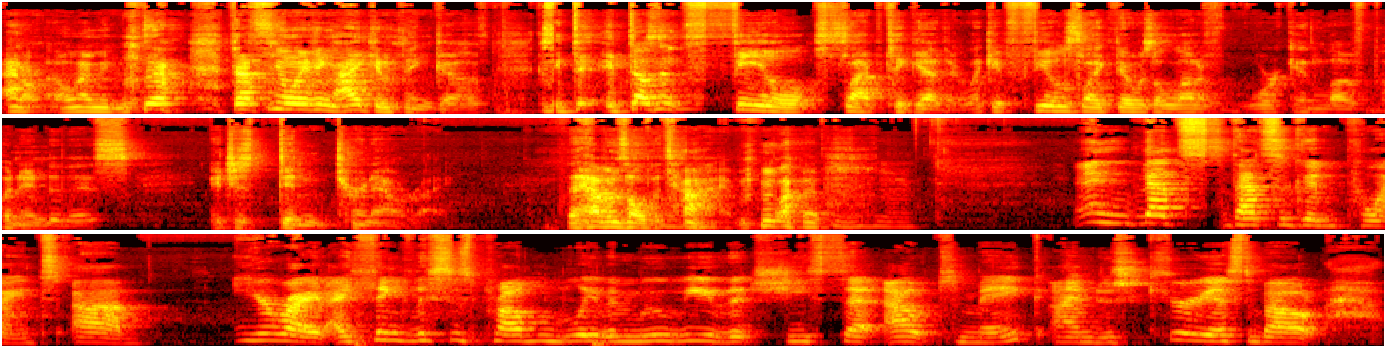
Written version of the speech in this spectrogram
I, don't know. I mean, that's the only thing I can think of because it, it doesn't feel slapped together. Like it feels like there was a lot of work and love put into this. It just didn't turn out right. That happens all the time. And that's that's a good point. Uh, you're right. I think this is probably the movie that she set out to make. I'm just curious about. How,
